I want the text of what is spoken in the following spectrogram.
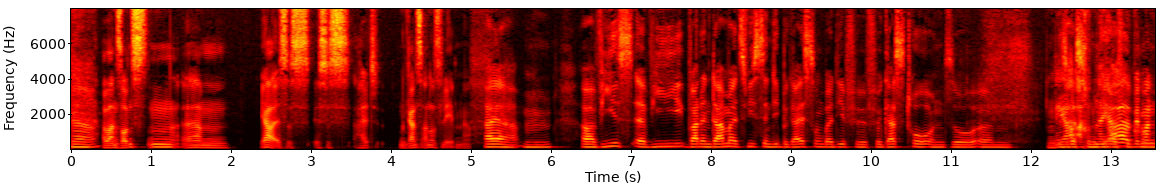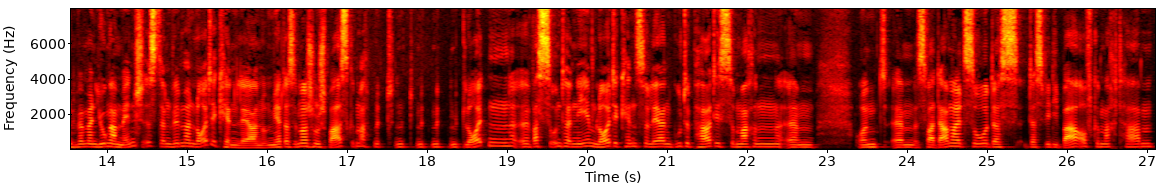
Ja. Aber ansonsten, ähm, ja, es ist, es ist halt ein ganz anderes Leben, ja. Ah ja, mhm. aber wie ist, äh, wie war denn damals, wie ist denn die Begeisterung bei dir für, für Gastro und so? Ähm, diese Ja, ach, naja, wenn man, wenn man junger Mensch ist, dann will man Leute kennenlernen. Und mir hat das immer schon Spaß gemacht, mit, mit, mit, mit, mit Leuten äh, was zu unternehmen, Leute kennenzulernen, gute Partys zu machen. Ähm, und ähm, es war damals so, dass, dass wir die Bar aufgemacht haben.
